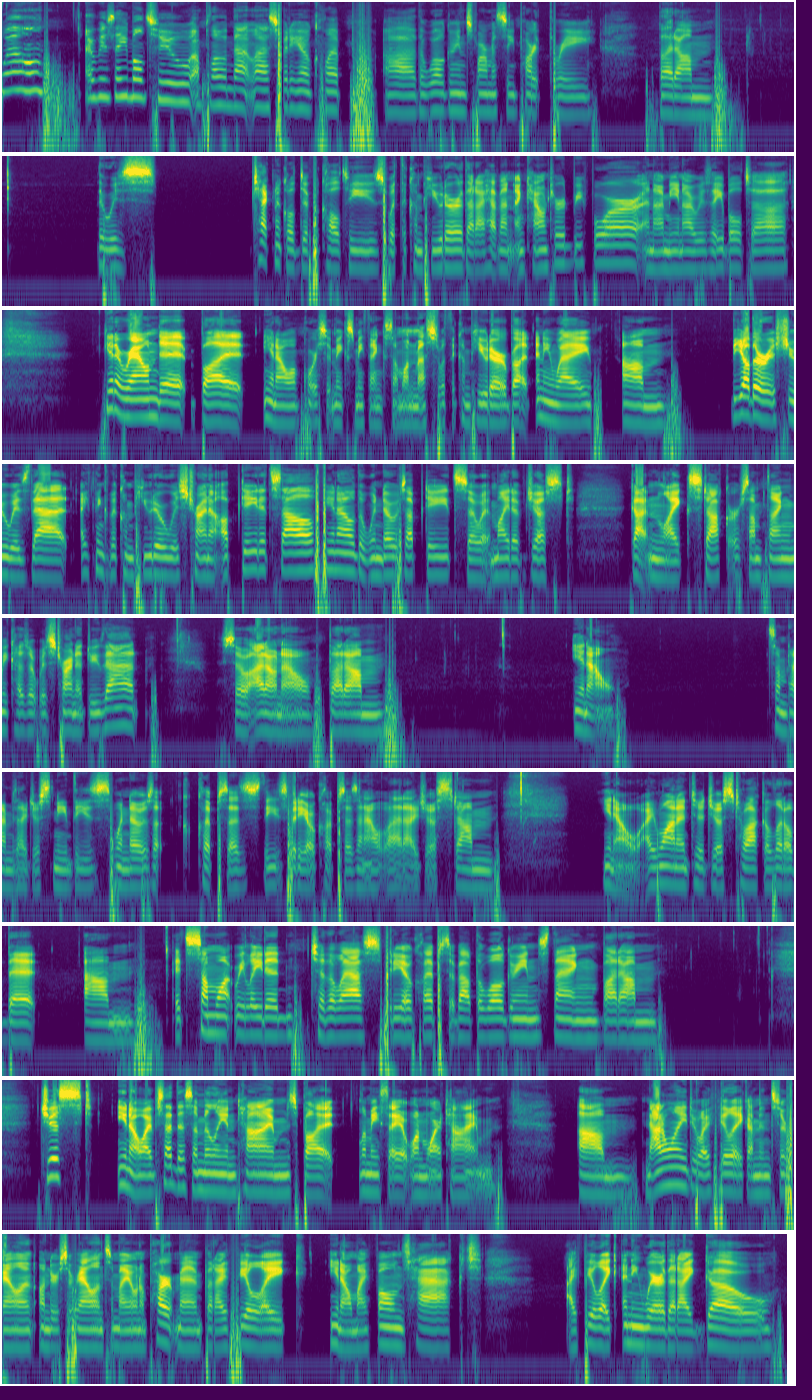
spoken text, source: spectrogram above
Well, I was able to upload that last video clip, uh, the Walgreens Pharmacy Part 3, but, um, there was technical difficulties with the computer that I haven't encountered before, and I mean, I was able to get around it, but, you know, of course, it makes me think someone messed with the computer, but anyway, um, the other issue is that I think the computer was trying to update itself, you know, the Windows updates, so it might have just gotten like stuck or something because it was trying to do that. So I don't know, but um you know, sometimes I just need these Windows clips as these video clips as an outlet. I just um you know, I wanted to just talk a little bit. Um, it's somewhat related to the last video clips about the Walgreens thing, but um, just, you know, I've said this a million times, but let me say it one more time. Um, not only do I feel like I'm in surveillance, under surveillance in my own apartment, but I feel like, you know, my phone's hacked I feel like anywhere that I go,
